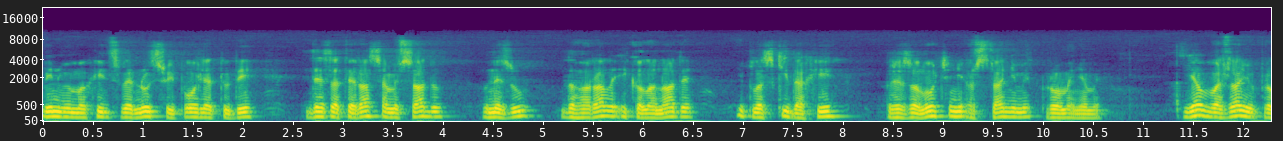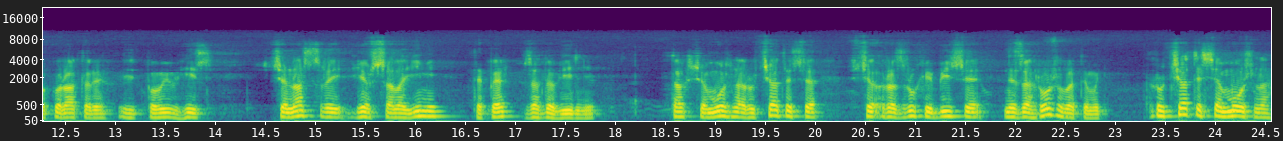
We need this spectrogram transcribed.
Він мимохідь звернув свій погляд туди, де за терасами саду внизу догорали і колонади, і пласкі дахи, призолочені останніми променями. Я вважаю, прокуратори, відповів гість, що настрої є в Шалаїмі тепер задовільні. Так що можна ручатися, що розрухи більше не загрожуватимуть. Ручатися можна,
